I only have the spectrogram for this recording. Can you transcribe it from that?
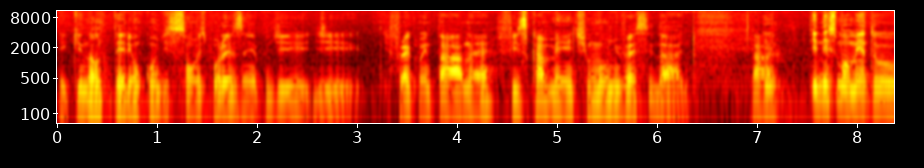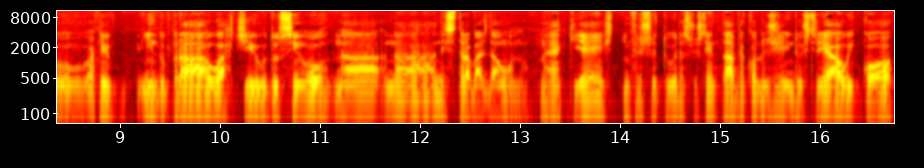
e que não teriam condições, por exemplo, de, de, de frequentar né, fisicamente uma universidade. Tá? E, e nesse momento, aqui, indo para o artigo do senhor na, na, nesse trabalho da ONU, né, que é Infraestrutura Sustentável, Ecologia Industrial e, co,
